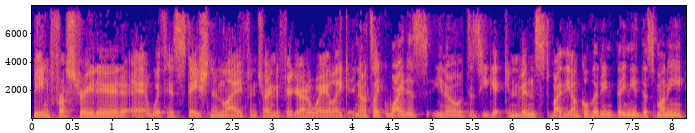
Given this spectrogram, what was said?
being frustrated eh, with his station in life and trying to figure out a way. Like, you know, it's like, why does you know does he get convinced by the uncle that he, they need this money?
